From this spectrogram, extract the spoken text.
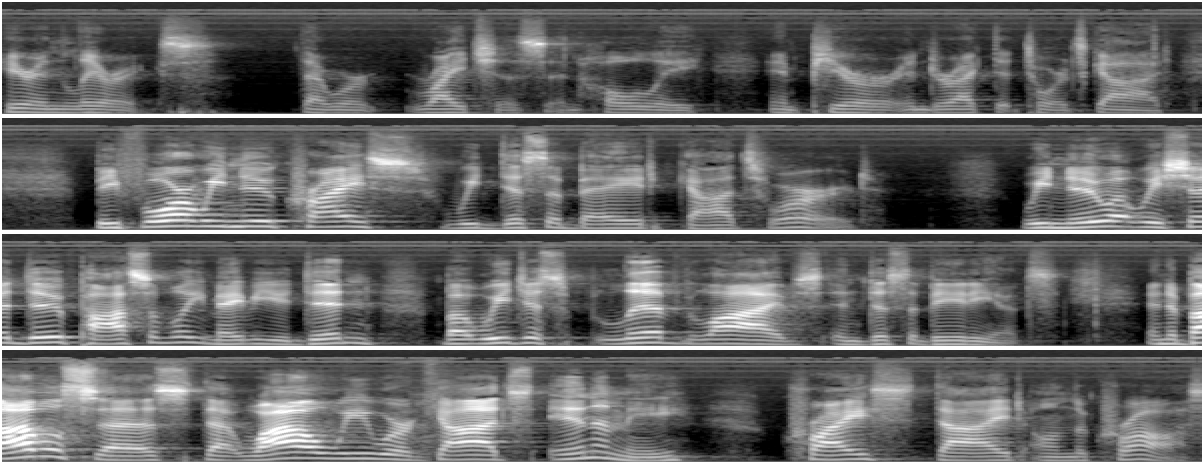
hearing lyrics that were righteous and holy and pure and directed towards God. Before we knew Christ, we disobeyed God's word. We knew what we should do, possibly, maybe you didn't, but we just lived lives in disobedience. And the Bible says that while we were God's enemy, Christ died on the cross.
